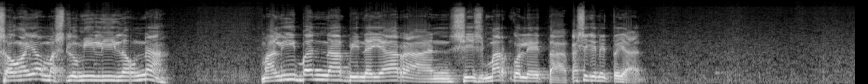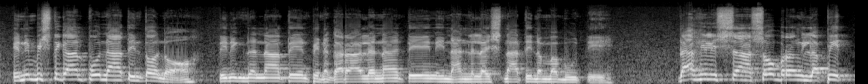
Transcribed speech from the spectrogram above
So ngayon, mas lumilinaw na. Maliban na binayaran si Marcoleta, kasi ganito yan. Inimbestigahan po natin to, no? Tinignan natin, pinag-aralan natin, inanalyze natin ng mabuti. Dahil sa sobrang lapit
